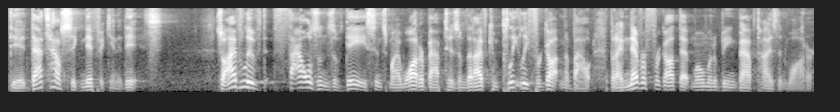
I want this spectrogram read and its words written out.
did. That's how significant it is. So I've lived thousands of days since my water baptism that I've completely forgotten about, but I never forgot that moment of being baptized in water.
